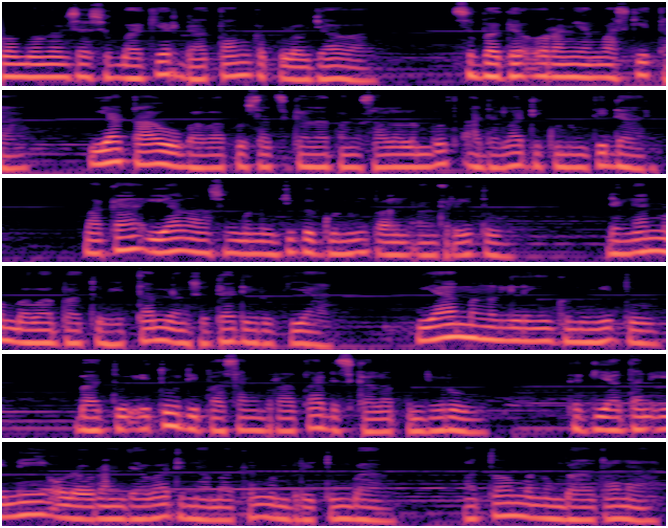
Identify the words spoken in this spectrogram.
Rombongan Syekh Subakir datang ke Pulau Jawa. Sebagai orang yang waskita, ia tahu bahwa pusat segala bangsa lembut adalah di Gunung Tidar, maka ia langsung menuju ke gunung paling angker itu. Dengan membawa batu hitam yang sudah dirukiah, ia mengelilingi gunung itu. Batu itu dipasang merata di segala penjuru. Kegiatan ini oleh orang Jawa dinamakan memberi tumbal atau menumbal tanah.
